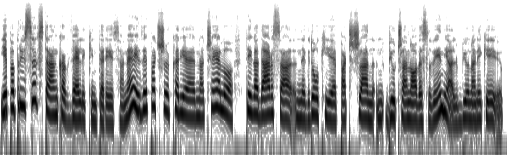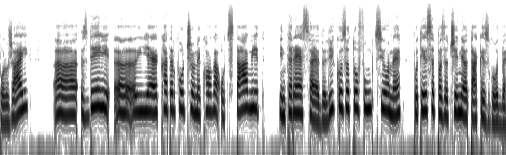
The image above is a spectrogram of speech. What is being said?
Je pa pri vseh strankah velik interes. Zdaj pač, ker je na čelu tega Darsa nekdo, ki je pač član, bil član Nove Slovenije ali bil na neki položaj, uh, zdaj uh, je, kadar hočejo nekoga odstaviti, interesa je veliko za to funkcijo, ne? potem se pa začenjajo take zgodbe.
